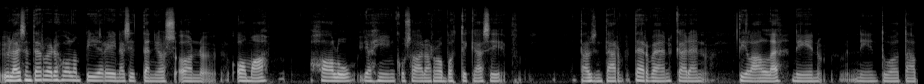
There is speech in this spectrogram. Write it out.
yleisen terveydenhuollon piiriin ja sitten jos on oma halu ja hinku saada robottikäsi täysin terveen käden tilalle, niin, niin tuota,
